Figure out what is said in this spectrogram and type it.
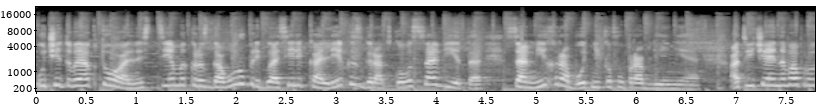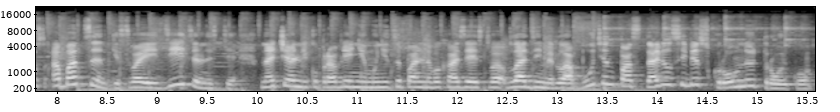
Учитывая актуальность темы, к разговору пригласили коллег из городского совета, самих работников управления. Отвечая на вопрос об оценке своей деятельности, начальник управления муниципального хозяйства Владимир Лабутин поставил себе скромную тройку.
